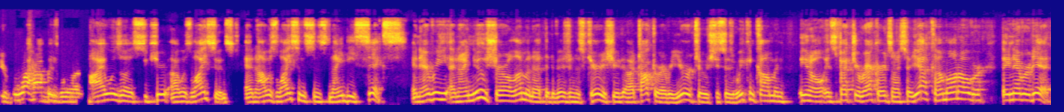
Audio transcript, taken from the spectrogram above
you're what happens was I was a secure, I was licensed, and I was licensed since '96, and every and I knew Cheryl Lemon at the Division of Securities. She I talked to her every year or two. She says we can come and you know inspect your records, and I said yeah, come on over. They never did.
